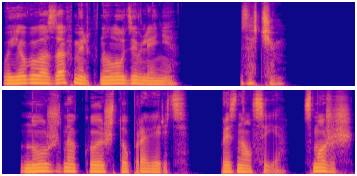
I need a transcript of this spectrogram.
В ее глазах мелькнуло удивление. «Зачем?» «Нужно кое-что проверить», — признался я. «Сможешь?»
